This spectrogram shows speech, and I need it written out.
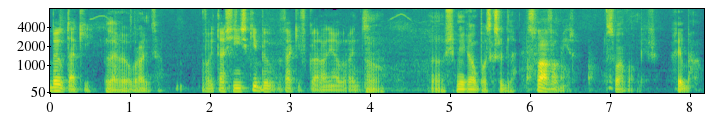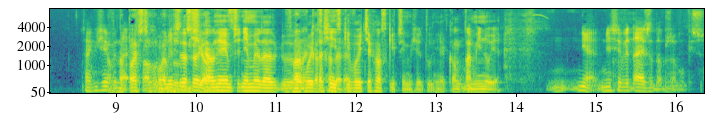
Był taki. lewy obrońca. Wojtasiński był taki w Koronie obrońcy. No, śmigał po skrzydle. Sławomir. Sławomir, chyba. Tak mi się A wydaje. Mnie był się też, ale nie wiem, czy nie mylę, że zwany Wojtasiński, kaskaderem. Wojciechowski, czy mi się tu nie kontaminuje. Nie, mnie się wydaje, że dobrze mówisz.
